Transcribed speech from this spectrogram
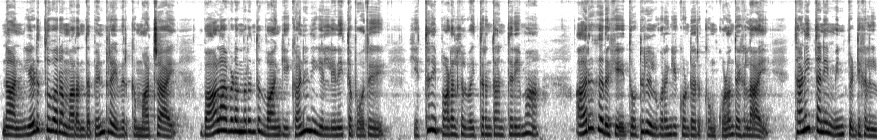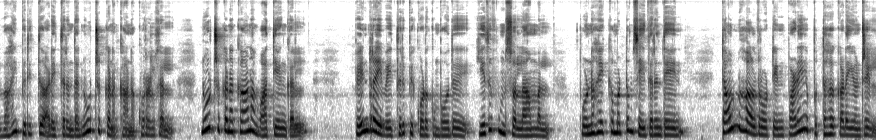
நான் எடுத்து வர மறந்த பென்ட்ரைவிற்கு மாற்றாய். பாலாவிடமிருந்து வாங்கி கணினியில் இணைத்தபோது எத்தனை பாடல்கள் வைத்திருந்தான் தெரியுமா? அருகருகே தொட்டிலில் உறங்கிக் கொண்டிருக்கும் குழந்தைகளாய் தனித்தனி மின்பெட்டிகளில் வகை பிரித்து அடைத்திருந்த நூற்றுக்கணக்கான குரல்கள் நூற்றுக்கணக்கான வாத்தியங்கள் பென்ட்ரைவை திருப்பி கொடுக்கும்போது எதுவும் சொல்லாமல் புன்னகைக்க மட்டும் செய்திருந்தேன். டவுன்ஹால் ரோட்டின் பழைய புத்தக கடையொன்றில்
